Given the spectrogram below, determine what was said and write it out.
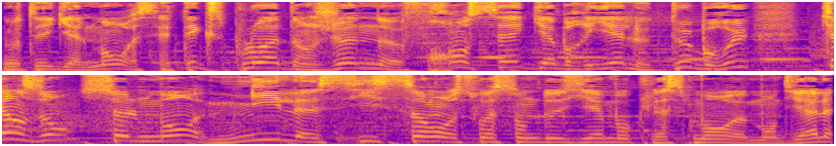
Notez également cet exploit d'un jeune Français, Gabriel Debru, 15 ans seulement, 1662e au classement mondial.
